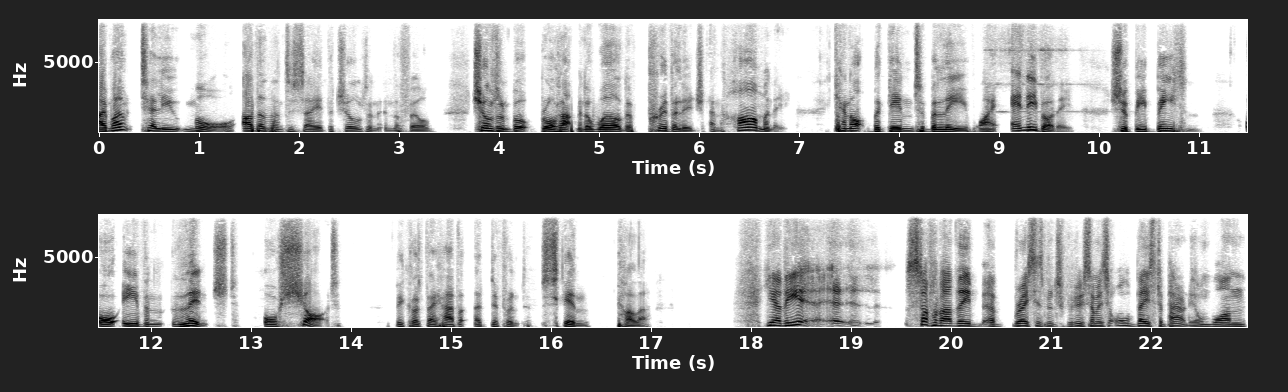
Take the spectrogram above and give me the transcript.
I won't tell you more other than to say the children in the film, children brought up in a world of privilege and harmony, cannot begin to believe why anybody should be beaten or even lynched or shot because they have a different skin color. Yeah, the uh, stuff about the uh, racism to produce, I mean, it's all based apparently on one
